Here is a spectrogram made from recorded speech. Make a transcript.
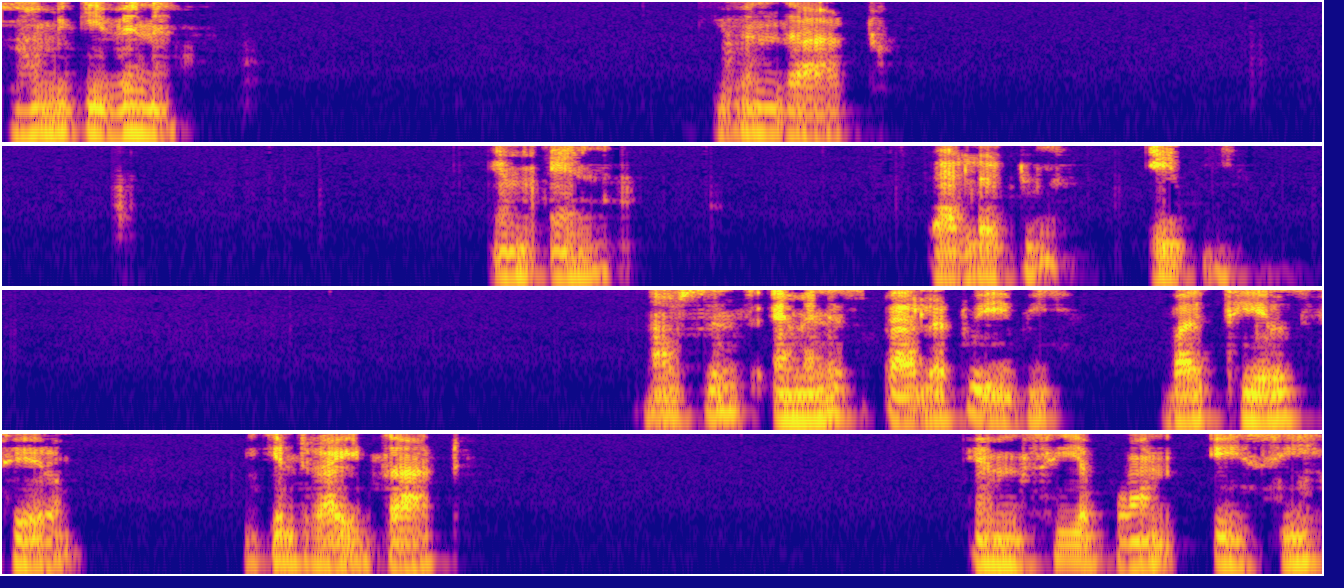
तो हमें गिवन है. Given that M N parallel to AB. Now since MN is parallel to AB by Thales theorem, we can write that MC upon AC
